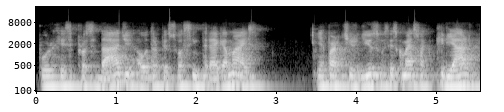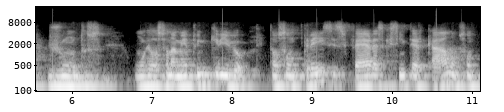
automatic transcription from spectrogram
por reciprocidade, a outra pessoa se entrega mais. E a partir disso, vocês começam a criar juntos um relacionamento incrível. Então, são três esferas que se intercalam, são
